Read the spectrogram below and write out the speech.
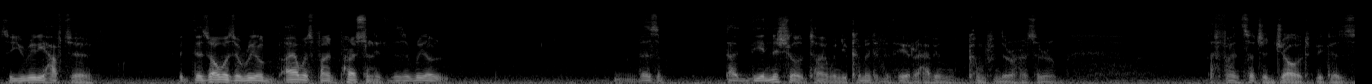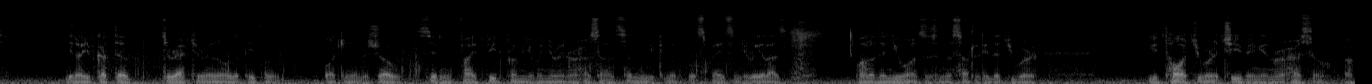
So you really have to. There's always a real. I always find personally there's a real. There's a that the initial time when you come into the theatre, having come from the rehearsal room, I find such a jolt because, you know, you've got the director and all the people working on the show sitting five feet from you when you're in rehearsal, and suddenly you come into this space and you realise all of the nuances and the subtlety that you were you thought you were achieving in rehearsal have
